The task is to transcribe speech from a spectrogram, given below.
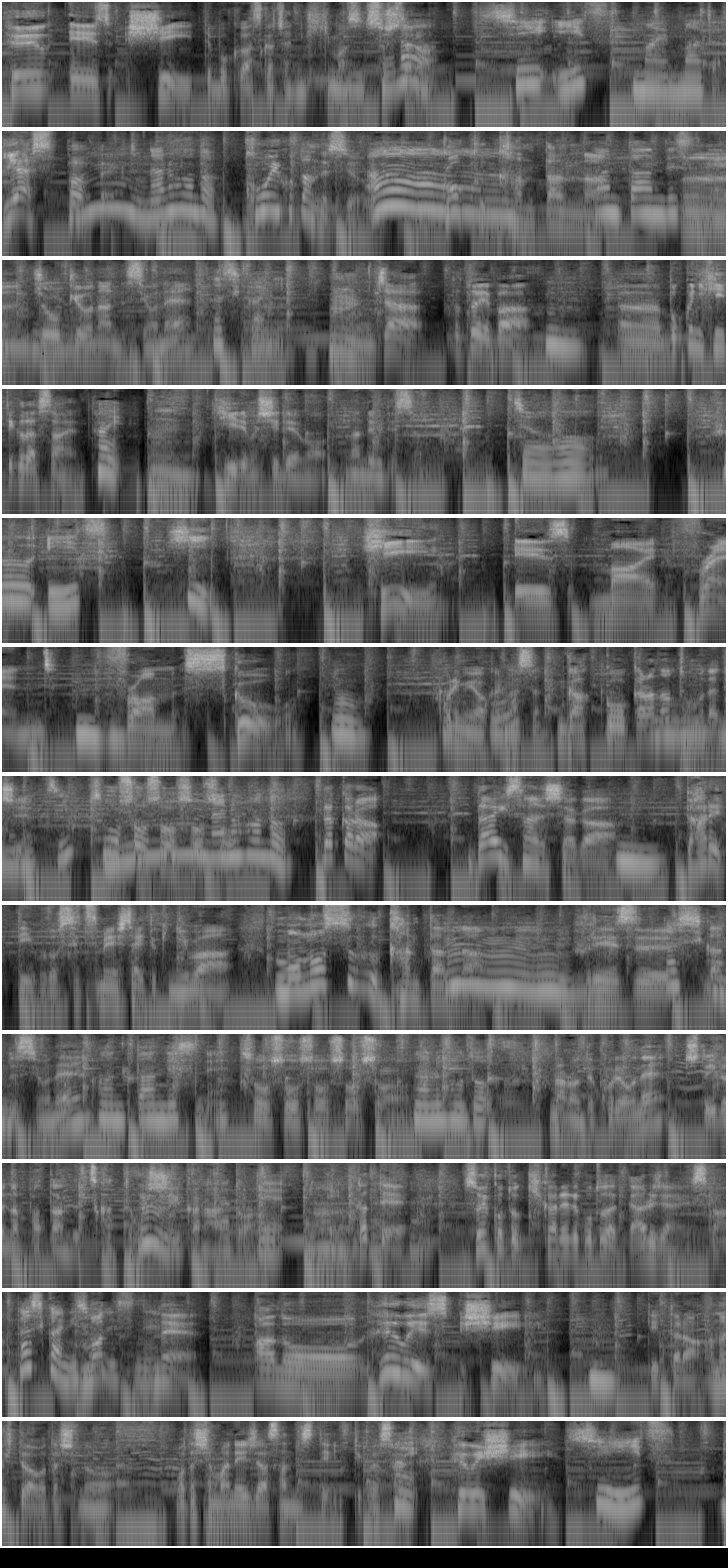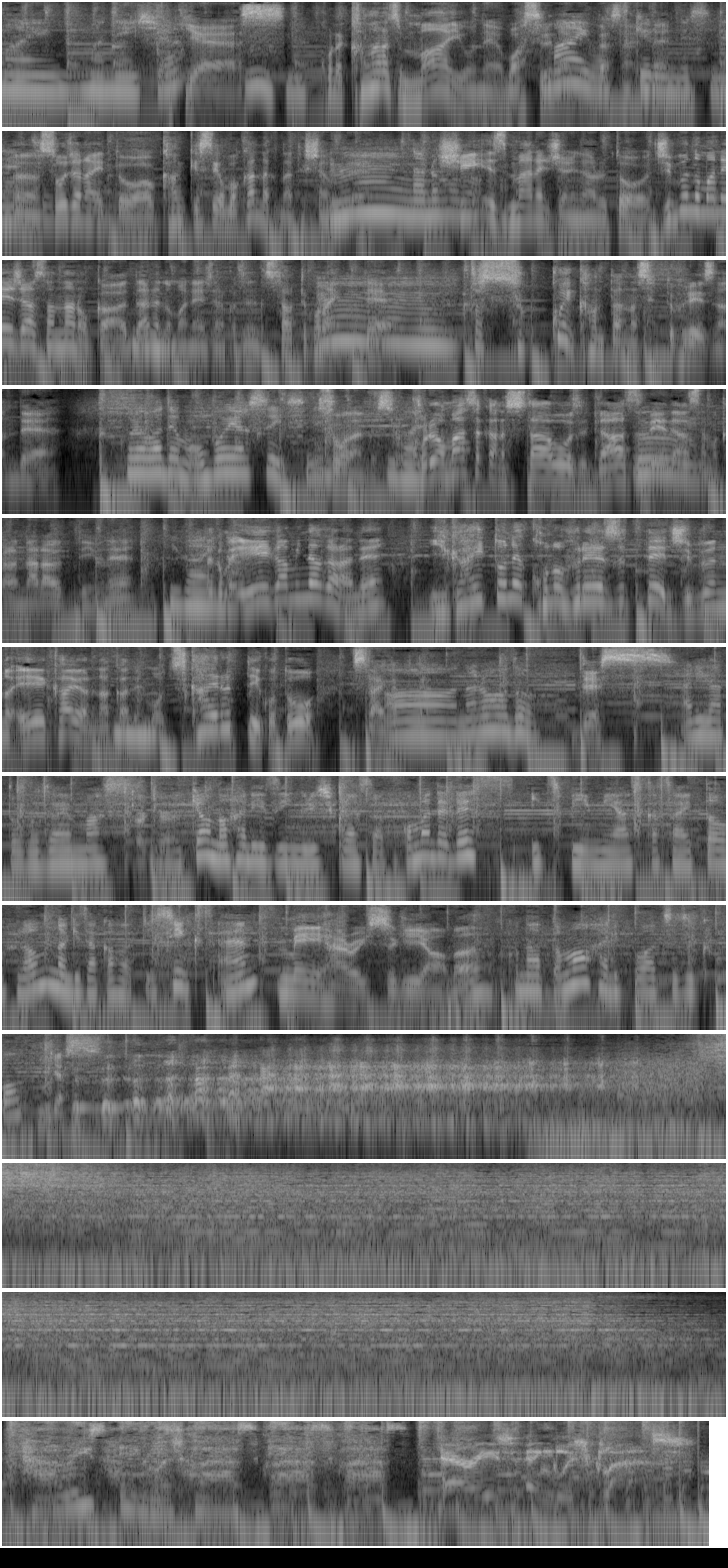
Who is she? って僕がアスカちゃんに聞きます。そしたら。She is my mother. Yes, う perfect、んなるほど。こういうことなんですよ。ごく簡単な簡単ですね、うん、状況なんですよね、確かに。うん、じゃあ例えば、うん。うん、僕に聞いてください。はい。うん、he でも she でも何でもいいです。よじゃあ Who is he? He is my friend from school. うんこれ意味わかります学校からの友達。そうそうそうそうそう。んなるほどだから、第三者がん。誰っていうことを説明したいときには、ものすごく簡単うんうなんうん。フレーズなんですよね。簡単ですね。そうそうそうそうそう。なるほど。なのでこれをね、ちょっといろんなパターンで使ってほしいかなと。うん。だって、そういうことを聞かれることだってあるじゃないですか。確かにそうですね,、まねあの、Who is she? って言ったら、あの人は私の、私のマネージャーさんですって言ってください。はい。Who is she? She is my manager Yes、これ必ず my をね、忘れないでくださいね。my をつけるんですね。うん、そうじゃないと関係性が分かんなくなってきちゃうので。うんなるほど。She is manager になると、自分のマネージャーさんなのか、誰のマネージャーなのか全然伝わってこないので、うんただすっごい簡単なセットフレーズなんで、これはでも覚えやすいですね。そうなんですよ。これをまさかのスター・ウォーズ、ダース・ベイダー様から習うっていうね。意外なだから映画見ながらね、意外とね、このフレーズって自分の英会話の中でも使えるっていうことを伝えたああなるほど。くて。です。ありがとうございます、今日のハリーズイングリッシュクラスはここまでです。It's been 宮塚斎藤 from 乃木坂46 and me Harry Sugiyama この後もハリポは続くぽ Yes Harry's English class, class, class. Harry's English class.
